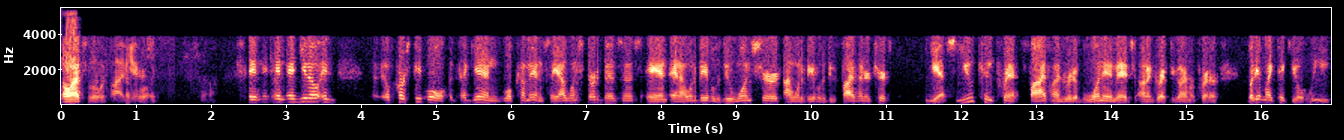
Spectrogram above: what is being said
oh, absolutely, five absolutely. years. So, and, and and you know, and of course, people again will come in and say, "I want to start a business, and and I want to be able to do one shirt. I want to be able to do 500 shirts." Yes, you can print 500 of one image on a direct-to-garment printer, but it might take you a week.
